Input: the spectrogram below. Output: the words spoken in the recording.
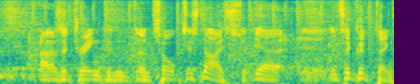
and has a drink and, and talks. It's nice. Yeah, it's a good thing.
